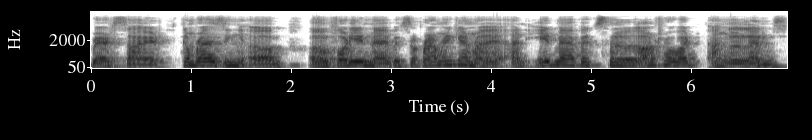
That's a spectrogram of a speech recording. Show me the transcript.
rear side comprising um, a 48 megapixel primary camera and 8 megapixel ultra wide angle lens,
